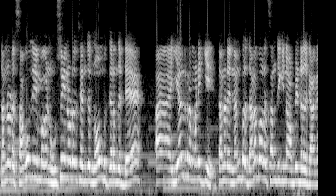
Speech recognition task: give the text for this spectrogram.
தன்னோட சகோதரி மகன் உசைனோட சேர்ந்து நோன்பு திறந்துட்டு ஏழரை மணிக்கு தன்னுடைய நண்பர் தனபாலை சந்திக்கணும் அப்படின்றதுக்காக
